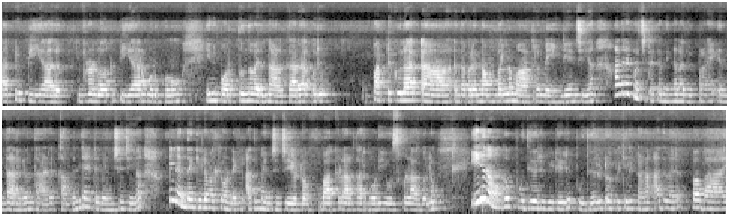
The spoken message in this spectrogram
R to P R ഇവിടെ ഉള്ളവർക്ക് പി ആർ കൊടുക്കണു. ഇനി പുറത്തുനിന്ന് വരുന്ന ആൾക്കാരെ ഒരു പർട്ടിക്കുലർ എന്താ പറയുക നമ്പറിൽ മാത്രം മെയിന്റെയിൻ ചെയ്യുക. അതിനെക്കുറിച്ചിട്ടൊക്കെ നിങ്ങളുടെ അഭിപ്രായം എന്താണെങ്കിലും താഴെ കമന്റായിട്ട് മെൻഷൻ ചെയ്യുക. പിന്നെ എന്തെങ്കിലുമൊക്കെ ഉണ്ടെങ്കിൽ അത് മെൻഷൻ ചെയ്യട്ടോ ബാക്കിയുള്ള ആൾക്കാർക്കും കൂടി യൂസ്ഫുൾ ആകുമല്ലോ. ഇനി നമുക്ക് പുതിയൊരു വീഡിയോയിൽ പുതിയൊരു ടോപ്പിക്കിൽ കാണാം. അതുവരെ ബൈ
